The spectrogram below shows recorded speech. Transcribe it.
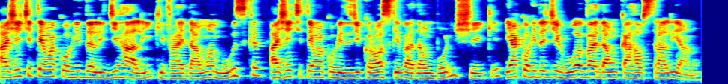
A gente tem uma corrida ali de rally que vai dar uma música. A gente tem uma corrida de cross que vai dar um bone shake. E a corrida de rua vai dar um carro australiano.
